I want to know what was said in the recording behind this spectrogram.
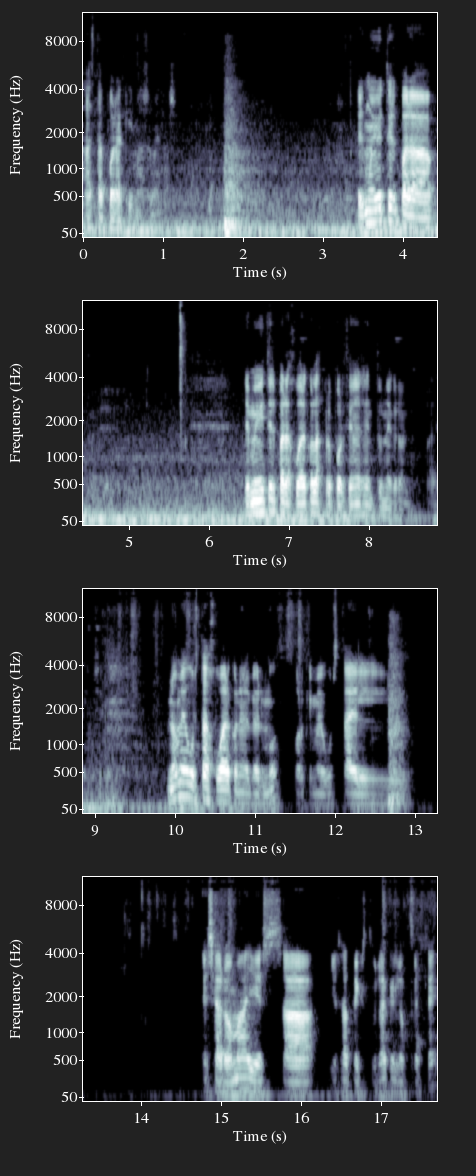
hasta por aquí más o menos. Es muy útil para es muy útil para jugar con las proporciones en tu Negroni. No me gusta jugar con el vermouth porque me gusta el ese aroma y esa, textura que le ofrece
